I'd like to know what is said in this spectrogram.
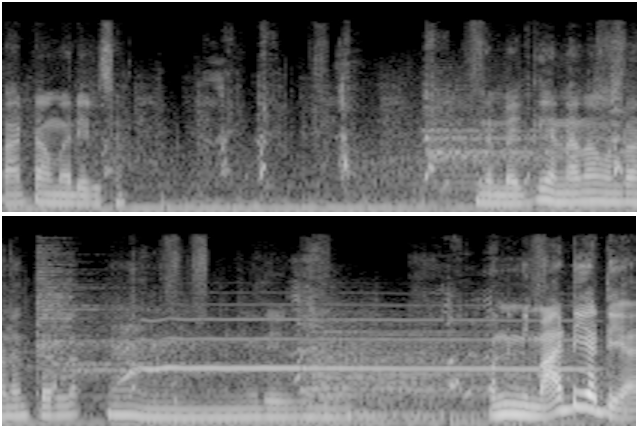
பாட்டா மாதிரி இருச்சு இந்த மெக்கு என்னதான் பண்ணுறான்னு தெரில ஒன்று நீ மாட்டியாட்டியா?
